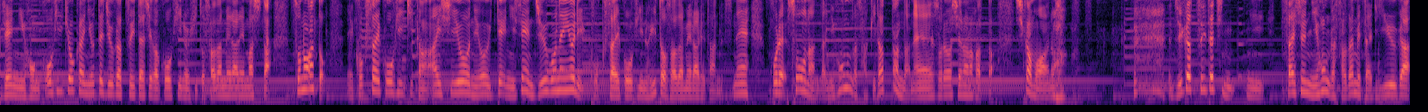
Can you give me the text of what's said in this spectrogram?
全日本コーヒー協会によって10月1日がコーヒーの日と定められました。その後国際コーヒー機関 ICO において2015年より国際コーヒーの日と定められたんですね。これそうなんだ。日本が先だったんだね。それは知らなかった。しかもあの 10月1日に最初に日本が定めた理由が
